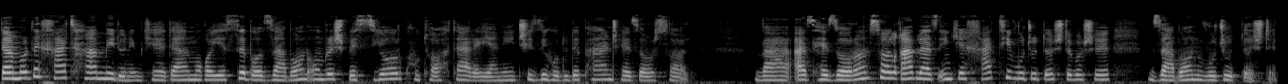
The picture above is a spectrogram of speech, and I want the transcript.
در مورد خط هم می‌دونیم که در مقایسه با زبان عمرش بسیار کوتاهتره یعنی چیزی حدود پنج هزار سال. و از هزاران سال قبل از اینکه خطی وجود داشته باشه زبان وجود داشته.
